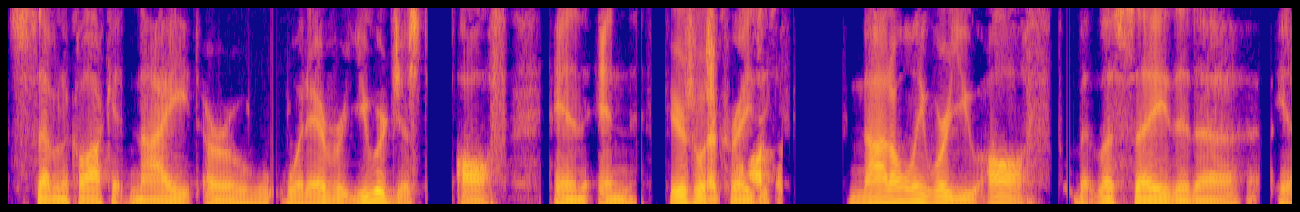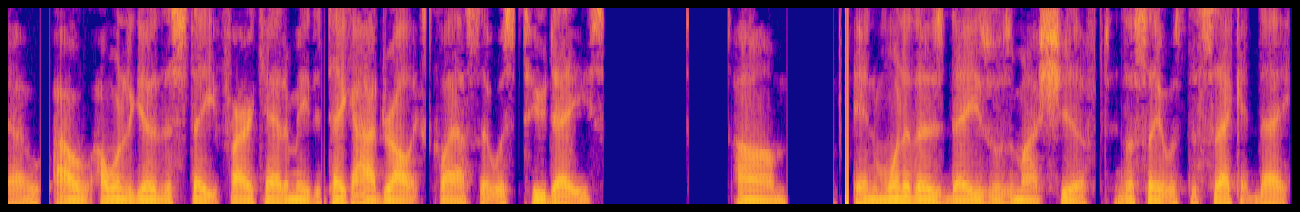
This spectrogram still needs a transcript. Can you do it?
seven o'clock at night or whatever, you were just off. And and here's what's That's crazy: awesome. Not only were you off, but let's say that uh, you know I, I wanted to go to the state fire academy to take a hydraulics class that was two days. Um, and one of those days was my shift. Let's say it was the second day.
